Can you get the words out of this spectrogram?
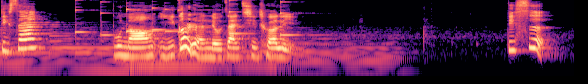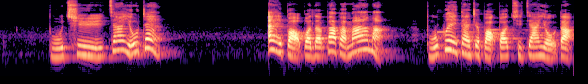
第三，不能一个人留在汽车里。第四，不去加油站。爱宝宝的爸爸妈妈不会带着宝宝去加油的，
